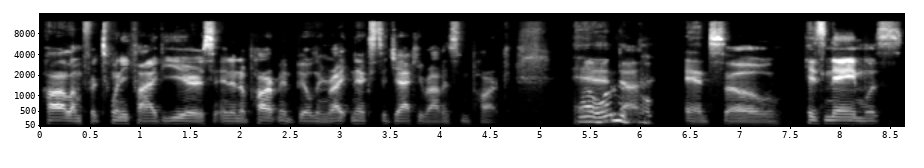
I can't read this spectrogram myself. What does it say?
Harlem for 25 years in an apartment building right next to Jackie Robinson Park. Oh, and, oh, uh, and so his name was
